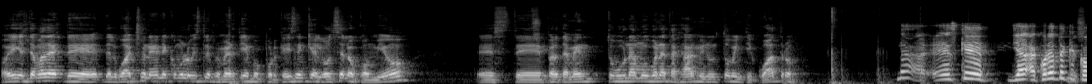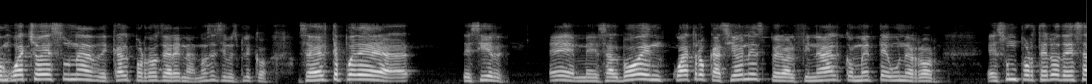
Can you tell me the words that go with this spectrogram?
Oye, el tema de, de- del guacho nene, ¿cómo lo viste el primer tiempo? Porque dicen que el gol se lo comió, este, Sí. pero también tuvo una muy buena tajada al minuto 24. No, es que ya acuérdate que con. Guacho es una de cal por dos de arena, no sé si me explico. O sea, él te puede ah, decir, eh, me salvó en cuatro ocasiones, pero al final comete un error. Es un portero de ese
